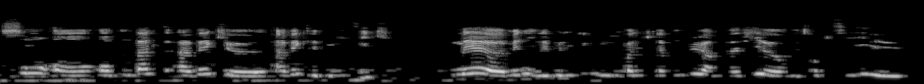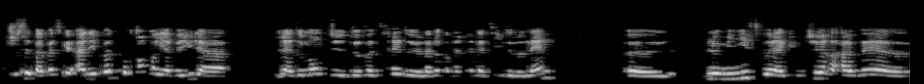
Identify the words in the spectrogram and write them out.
sont en, contact avec euh, avec les politiques mais, euh, mais non, les politiques ne nous ont pas du tout répondu. À mon avis, euh, on est trop petits. Et... Je sais pas, parce qu'à l'époque, pourtant, quand il y avait eu la, la demande de, retrait de la note interprétative de l'ONEM, le ministre de la Culture avait,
